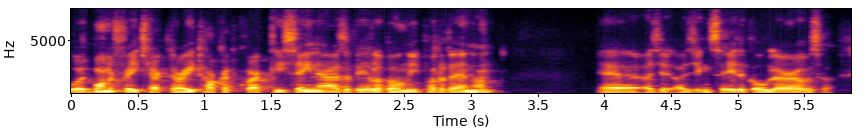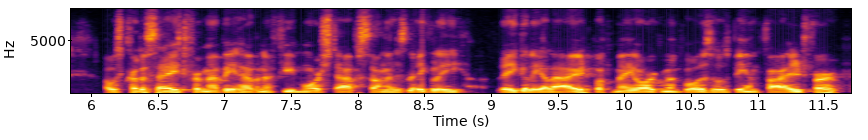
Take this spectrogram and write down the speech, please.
we'd won a free kick there. He took it quick. He seen as available and he put it in. And as, you, as you can see, the goal there, I was I was criticised for maybe having a few more steps than is legally legally allowed. But my argument was I was being filed for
